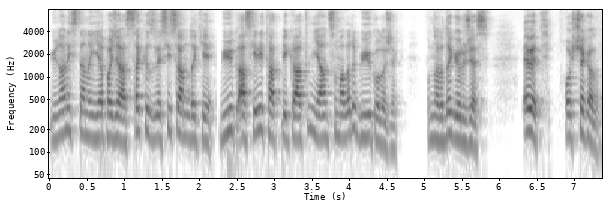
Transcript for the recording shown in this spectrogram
Yunanistan'ın yapacağı Sakız ve Sisam'daki büyük askeri tatbikatın yansımaları büyük olacak. Bunları da göreceğiz. Evet, hoşçakalın.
